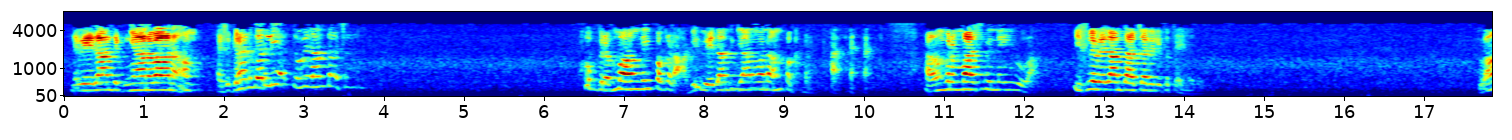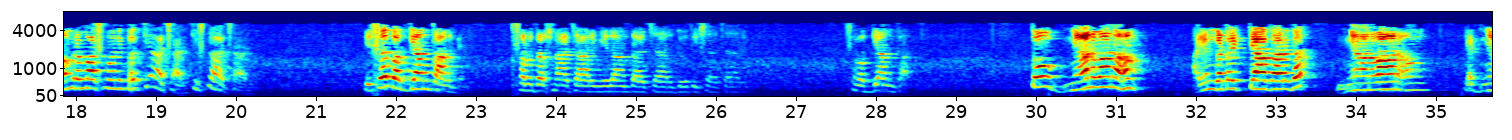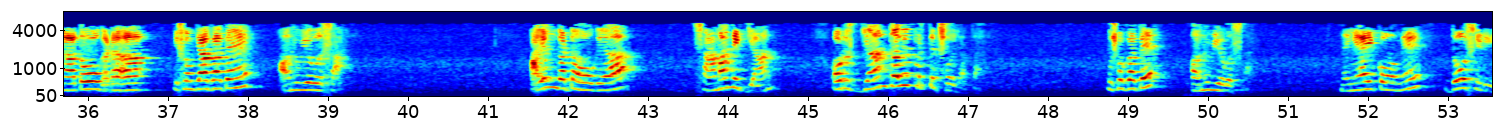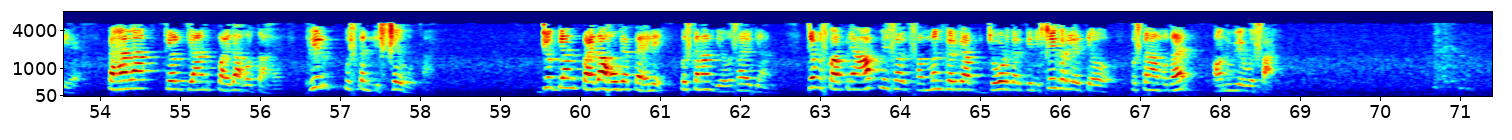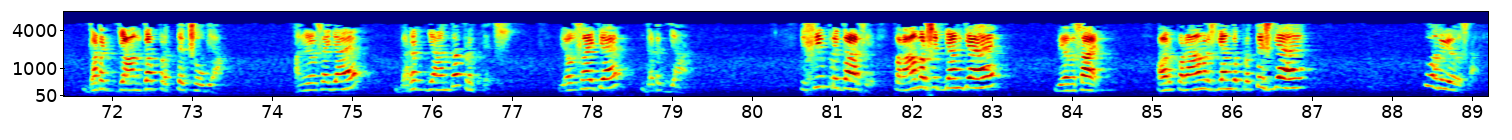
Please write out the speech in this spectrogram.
वेदांत ज्ञानवान हम ऐसे ग्रहण कर लिया तो वेदांत आचार्य। वो ब्रह्मा हम नहीं पकड़ा, अभी वेदांत ज्ञानवान हम पकड़ रखा हम ब्रह्मास्मि नहीं हुआ, इसलिए वेदांत आचार्य लिखते हैं। तो हम ब्रह्मास्म होने क्या आचार्य, किसका आचार्य? ये सब अज्ञान काल में। सर्वदर्शनाचार्य, वेदांताचार्य, ज्योतिषाचार्य, सब अज्ञान काल। तो ज्ञानवान अहम अयम घट इत्याकार का ज्ञानवान अहम यज्ञातो घट। इसको क्या कहते हैं? अनुव्यवसाय अयम घट हो गया सामान्य ज्ञान और उस ज्ञान का भी प्रत्यक्ष हो जाता है। उसको कहते हैं अनुव्यवसाय न्यायिकों में, दो सीढ़ी है। पहला केवल ज्ञान पैदा होता है, फिर उसका निश्चय होता है। जो ज्ञान पैदा हो गया पहले, उसका नाम व्यवसाय ज्ञान। जब उसको अपने आप में संबंध करके आप जोड़ करके निश्चय कर लेते हो, उसका नाम होता है अनुव्यवसाय। घटक ज्ञान का प्रत्यक्ष हो गया। अनुव्यवसाय क्या है? घटक ज्ञान का प्रत्यक्ष। व्यवसाय क्या है? घटक ज्ञान। इसी प्रकार से परामर्श ज्ञान क्या है? व्यवसाय। और परामर्श ज्ञान का प्रत्यक्ष क्या है? वो अनुव्यवसाय।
